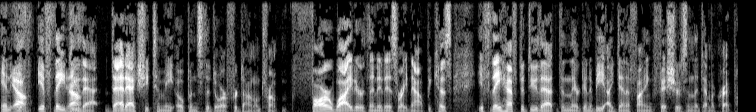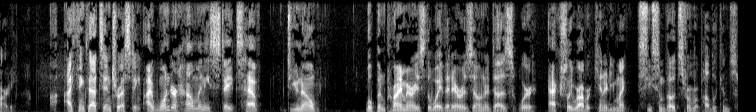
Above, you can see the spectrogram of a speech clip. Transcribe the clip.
And yeah. if, if they yeah. do that, that actually to me opens the door for Donald Trump far wider than it is right now. Because if they have to do that, then they're going to be identifying fissures in the Democrat Party. I think that's interesting. I wonder how many states have, do you know, open primaries the way that Arizona does, where actually Robert Kennedy might see some votes from Republicans?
